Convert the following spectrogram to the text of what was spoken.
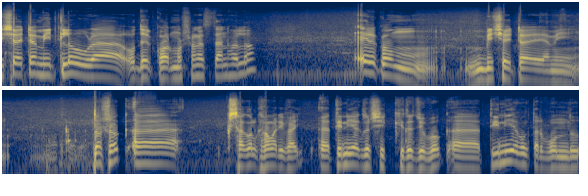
বিষয়টা মিটলো, ওরা ওদের কর্মসংস্থান হলো। এরকম বিষয়টায় আমি দর্শক ছাগল খামারি ভাই তিনি একজন শিক্ষিত যুবক তিনি এবং তার বন্ধু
